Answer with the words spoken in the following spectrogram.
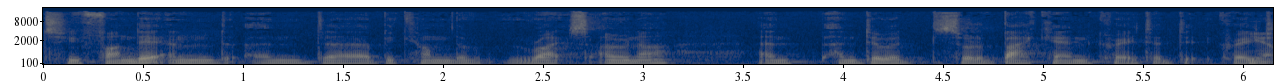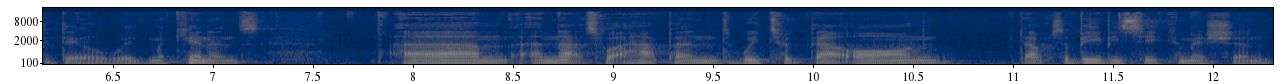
to fund it and and uh, become the rights owner and and do a sort of back end creator creator Yep. deal with Mackinnon's, um, and that's what happened. We took that on. That was a BBC commission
